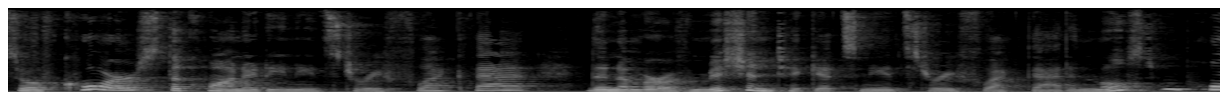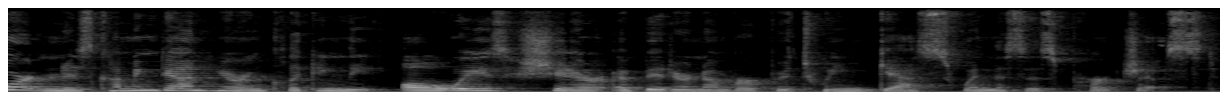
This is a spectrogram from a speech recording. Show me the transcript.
So of course the quantity needs to reflect that. The number of mission tickets needs to reflect that. And most important is coming down here and clicking the always share a bidder number between guests when this is purchased.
